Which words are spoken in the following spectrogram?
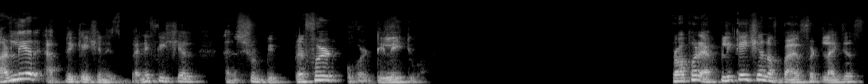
earlier application is beneficial and should be preferred over delayed one. Proper application of biofertilizers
